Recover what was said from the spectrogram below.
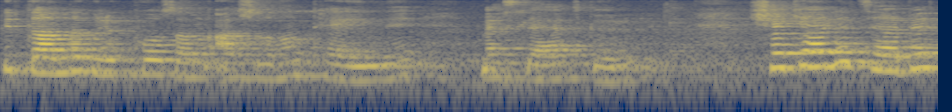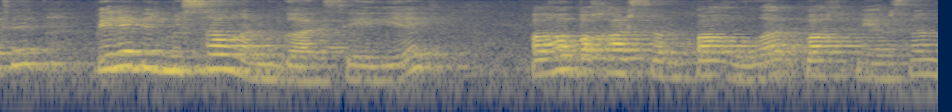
bir qanda qlükozanın aclığının təyinini məsləhət görürük. Şəkərli diabeti belə bir misalla müqayisə eləyək. Bağa baxarsan bağ olar, baxmayarsan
